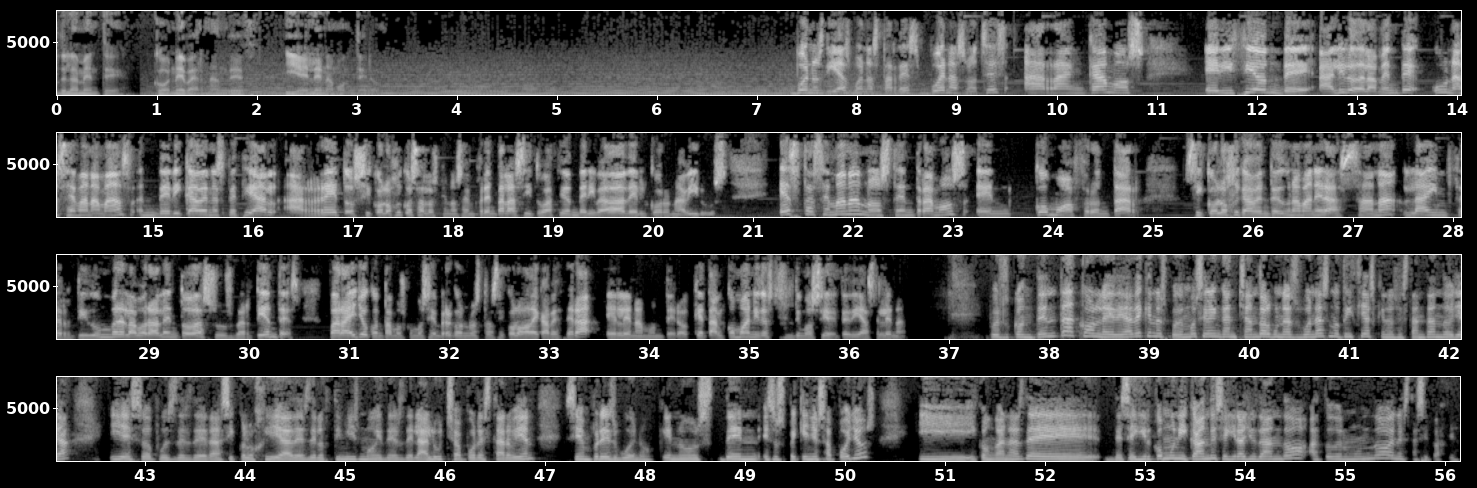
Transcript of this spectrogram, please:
de la mente, con Eva Hernández y Elena Montero. Buenos días, buenas tardes, buenas noches. Arrancamos edición de Al hilo de la mente, una semana más dedicada en especial a retos psicológicos a los que nos enfrenta la situación derivada del coronavirus. Esta semana nos centramos en cómo afrontar psicológicamente de una manera sana la incertidumbre laboral en todas sus vertientes. Para ello contamos, como siempre, con nuestra psicóloga de cabecera, Elena Montero. ¿Qué tal? ¿Cómo han ido estos últimos siete días, Elena? Pues contenta con la idea de que nos podemos ir enganchando algunas buenas noticias que nos están dando ya y eso pues desde la psicología, desde el optimismo y desde la lucha por estar bien siempre es bueno que nos den esos pequeños apoyos y, con ganas de, de seguir comunicando y seguir ayudando a todo el mundo en esta situación.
